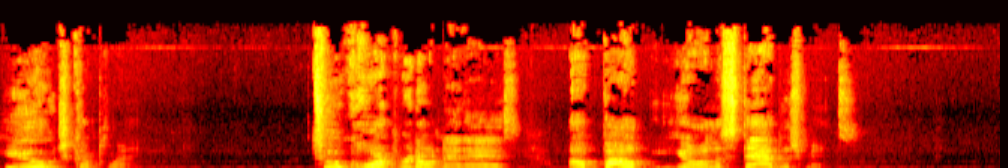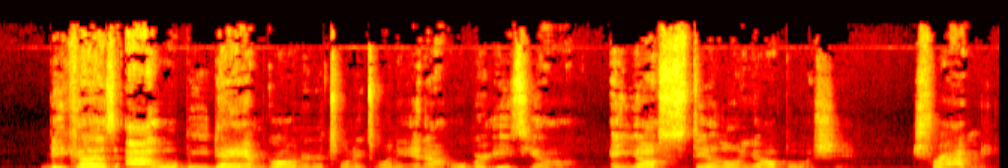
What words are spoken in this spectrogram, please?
huge complaint to corporate on that ass about y'all establishments. Because I will be damn going into 2020 and I Uber Eats y'all and y'all still on y'all bullshit. Try me.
